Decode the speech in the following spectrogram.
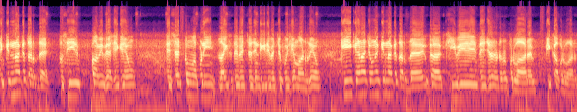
ਤੇ ਕਿੰਨਾ ਕੁ ਦਰਦ ਹੈ? ਤੁਸੀਂ ਭਾਵੇਂ ਵਿਆਹੇ ਗਏ ਹੋ ਤੇ ਸੈੱਟ ਹੋ ਆਪਣੀ ਲਾਈਫ ਦੇ ਵਿੱਚ ਜ਼ਿੰਦਗੀ ਦੇ ਵਿੱਚ ਖੁਸ਼ੀਆਂ ਮਾਣ ਰਹੇ ਹੋ। ਕੀ ਕਹਿਣਾ ਚਾਹੁੰਦੇ ਕਿੰਨਾ ਕੁ ਦਰਦ ਹੈ? ਖੀਵੇ ਦੇ ਜਿਹੜਾ ਤੁਹਾਡਾ ਪਰਿਵਾਰ ਹੈ ਪੀਕਾ ਪਰਿਵਾਰ।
